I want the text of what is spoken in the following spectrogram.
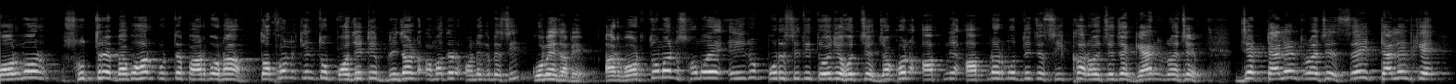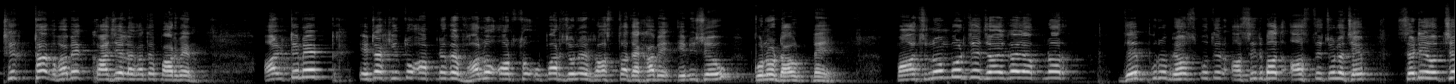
কর্মর সূত্রে ব্যবহার করতে পারব না, তখন কিন্তু পজিটিভ রেজাল্ট আমাদের অনেক বেশি কমে যাবে। আর বর্তমান সময়ে এইরূপ পরিস্থিতি তৈরি হচ্ছে, যখন আপনি আপনার মধ্যে যে শিক্ষা রয়েছে, যে জ্ঞান রয়েছে, যে ট্যালেন্ট রয়েছে, সেই ট্যালেন্টকে ঠিকঠাকভাবে কাজে লাগাতে পারবেন। আলটিমেট এটা কিন্তু আপনাকে ভালো অর্থ উপার্জনের রাস্তা দেখাবে, এ বিষয়েও কোনো ডাউট নেই। পাঁচ নম্বর যে জায়গায় আপনার দেবগুরু বৃহস্পতির আশীর্বাদ আসতে চলেছে, সেটি হচ্ছে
